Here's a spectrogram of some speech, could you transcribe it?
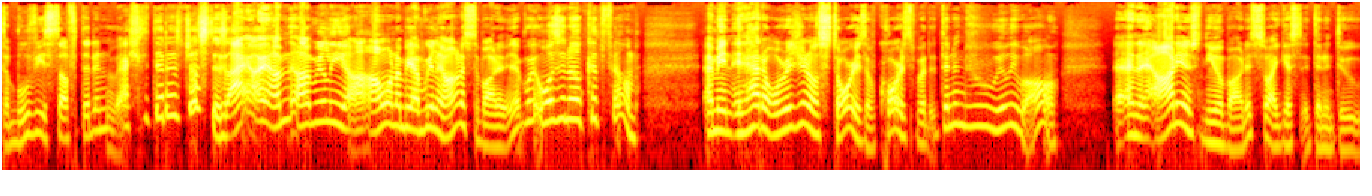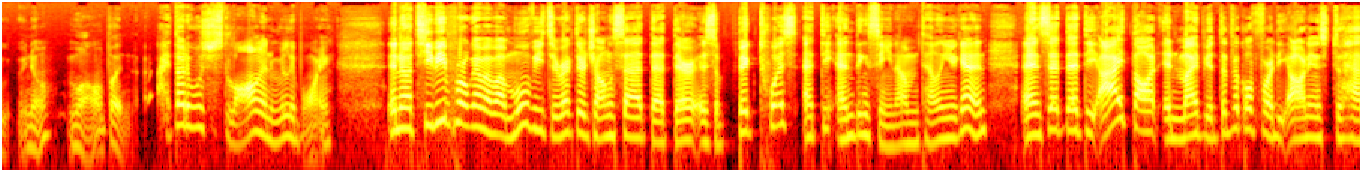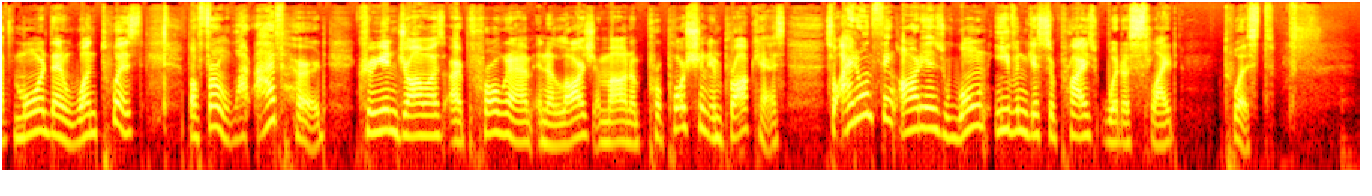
the movie stuff didn't actually did it justice. I, I I'm I'm really I, I want to be I'm really honest about it. It wasn't a good film. I mean, it had original stories, of course, but it didn't do really well and the audience knew about it, so I guess it didn't do, you know, well. But I thought it was just long and really boring. In a TV program about movies, director Jung said that there is a big twist at the ending scene. I'm telling you again, and said that the I thought it might be difficult for the audience to have more than one twist, but from what I've heard, Korean dramas are programmed in a large amount of proportion in broadcast, so I don't think audience won't even get surprised with a slight twist.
